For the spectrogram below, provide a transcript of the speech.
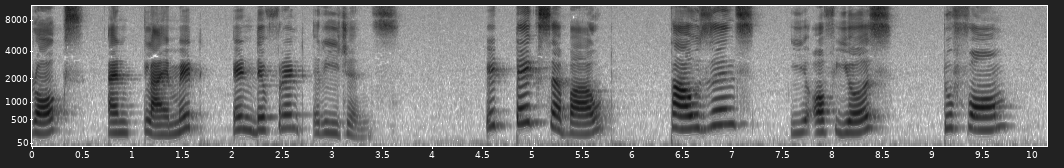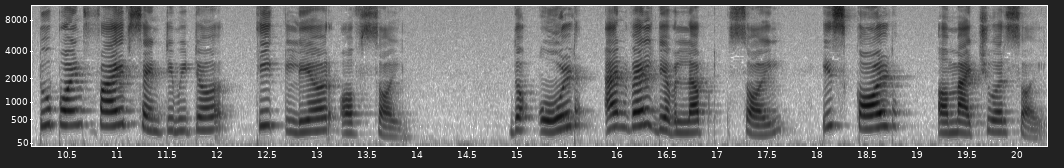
rocks and climate in different regions. It takes about thousands of years to form 2.5 centimeter thick layer of soil. The old and well developed soil is called a mature soil.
